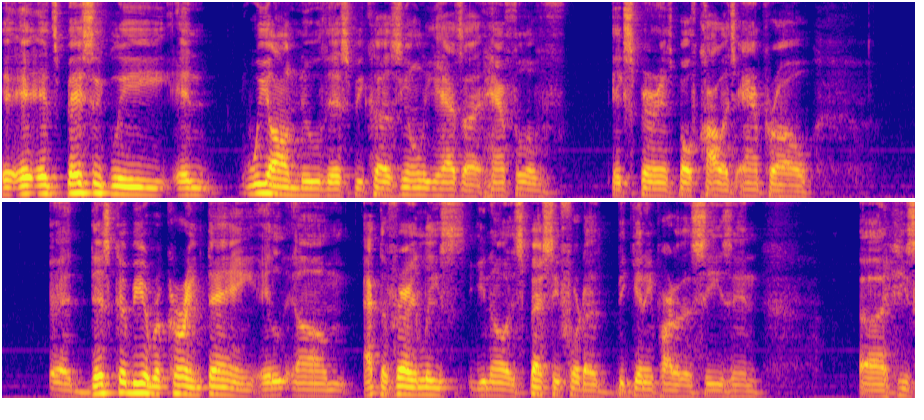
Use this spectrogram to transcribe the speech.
it, it's basically and We all knew this because he only has a handful of experience, both college and pro. This could be a recurring thing. It, um, at the very least, you know, especially for the beginning part of the season, uh, he's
